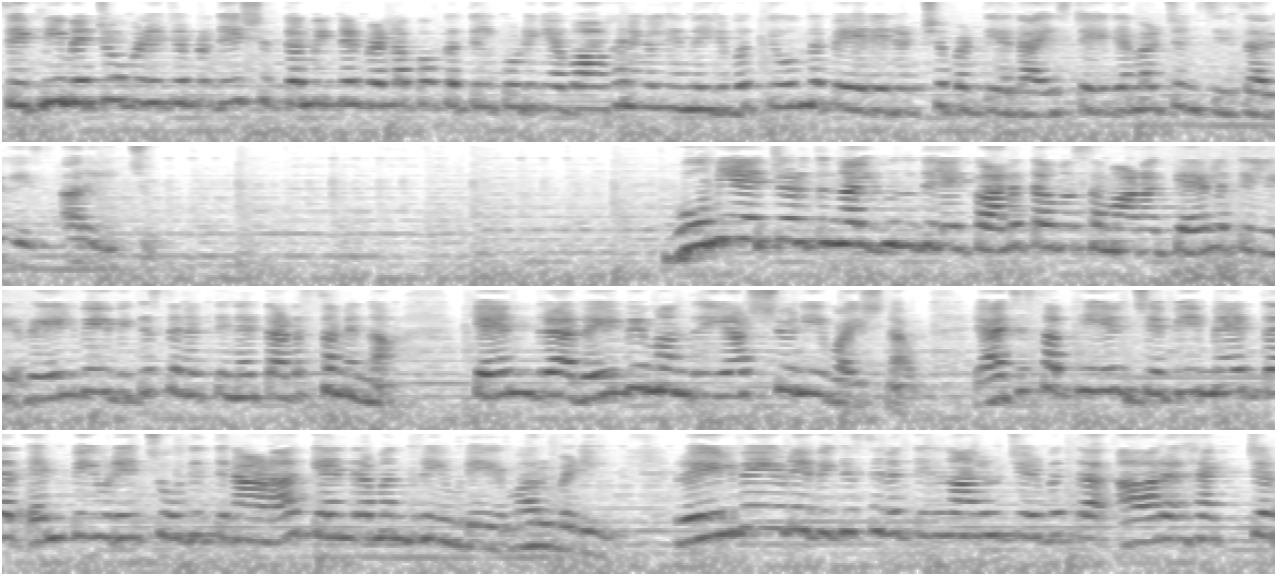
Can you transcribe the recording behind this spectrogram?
സിഡ്നി മെട്രോപൊളിറ്റൻ പ്രദേശത്ത് മിന്നൽ വെള്ളപ്പൊക്കത്തിൽ കുടുങ്ങിയ വാഹനങ്ങളിൽ നിന്ന് ഇരുപത്തിയൊന്ന് പേരെ രക്ഷപ്പെടുത്തിയതായി സ്റ്റേറ്റ് എമർജൻസി സർവീസ് അറിയിച്ചു. ഭൂമി ഏറ്റെടുത്ത് നൽകുന്നതിലെ കാലതാമസമാണ് കേരളത്തിൽ റെയിൽവേ വികസനത്തിന് തടസ്സമെന്ന് കേന്ദ്ര റെയിൽവേ മന്ത്രി അശ്വിനി വൈഷ്ണവ്. രാജ്യസഭയിൽ ജെബി മേത്തർ എം പിയുടെ ചോദ്യത്തിനാണ് കേന്ദ്രമന്ത്രിയുടെ മറുപടി. റെയിൽവേയുടെ വികസനത്തിന് നാനൂറ്റി എഴുപത്തി ആറ് ഹെക്ടർ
